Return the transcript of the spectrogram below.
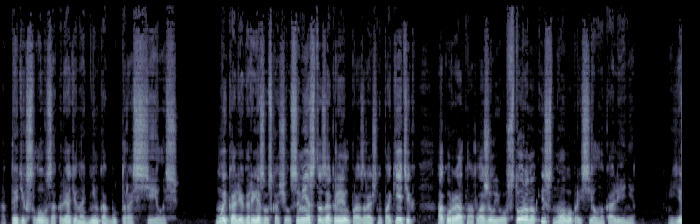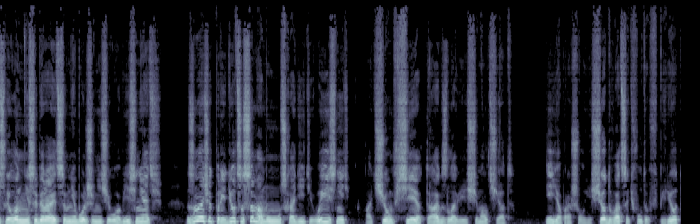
От этих слов заклятие над ним как будто рассеялось. Мой коллега резво вскочил с места, заклеил прозрачный пакетик, аккуратно отложил его в сторону и снова присел на колени. Если он не собирается мне больше ничего объяснять, значит, придется самому сходить и выяснить, о чем все так зловеще молчат. И я прошел еще двадцать футов вперед,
